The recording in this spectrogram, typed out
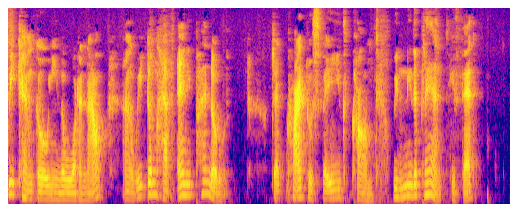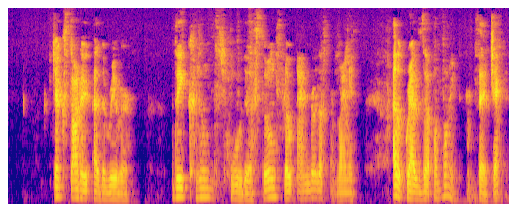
We can't go in the water now, and we don't have any paddles. Jack tried to stay calm. We need a plan, he said. Jack started at the river. The canoe would soon float under the vines. I'll grab the vine, said Jack,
